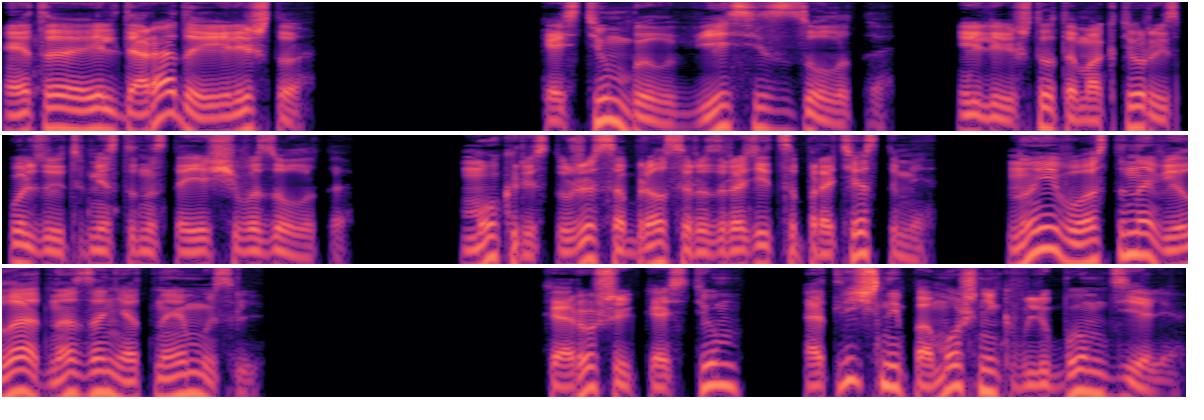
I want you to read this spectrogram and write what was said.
«Это Эльдорадо или что?» Костюм был весь из золота. Или что там актеры используют вместо настоящего золота. Мокрест уже собрался разразиться протестами, но его остановила одна занятная мысль. Хороший костюм — отличный помощник в любом деле.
